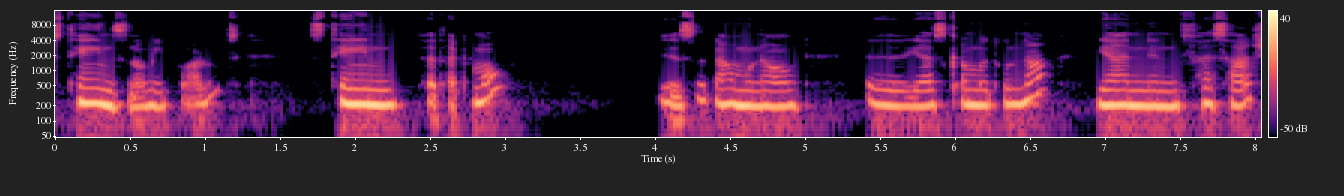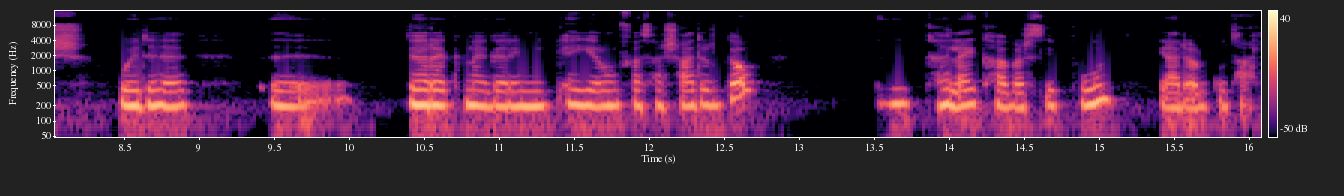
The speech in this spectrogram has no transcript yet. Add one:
stains ነው የሚባሉት። stain ተጠቅመው ናሙናውን ያስቀምጡና ያንን ፈሳሽ ወደ ደረቅ ነገር የሚቀየረውን ፈሳሽ አድርገው ከላይ cover slip ኡን ያደርጉታል።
